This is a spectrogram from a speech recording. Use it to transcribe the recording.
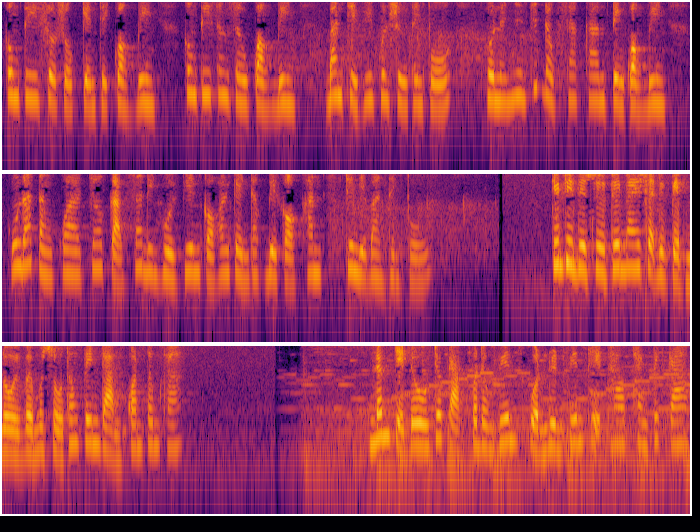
công ty sổ số kiến thiết Quảng Bình, công ty xăng dầu Quảng Bình, ban chỉ huy quân sự thành phố, hội nạn nhân chất độc da cam tỉnh Quảng Bình cũng đã tặng quà cho các gia đình hội viên có hoàn cảnh đặc biệt khó khăn trên địa bàn thành phố. Chương trình thời sự trưa nay sẽ được tiếp nối với một số thông tin đáng quan tâm khác. Nâng chế độ cho các vận động viên, huấn luyện viên thể thao thành tích cao.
